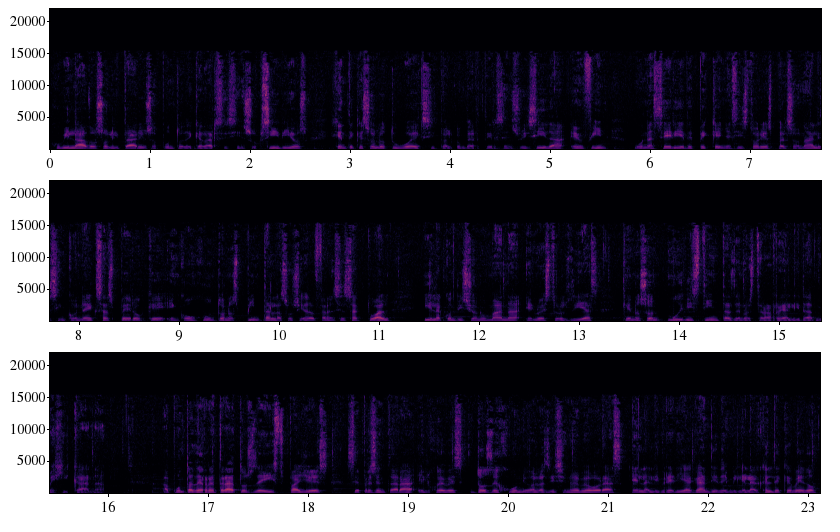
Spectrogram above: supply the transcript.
jubilados solitarios a punto de quedarse sin subsidios, gente que solo tuvo éxito al convertirse en suicida, en fin, una serie de pequeñas historias personales inconexas, pero que en conjunto nos pintan la sociedad francesa actual y la condición humana en nuestros días, que no son muy distintas de nuestra realidad mexicana. A punta de retratos de East Payés se presentará el jueves 2 de junio a las 19 horas en la librería Gandhi de Miguel Ángel de Quevedo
